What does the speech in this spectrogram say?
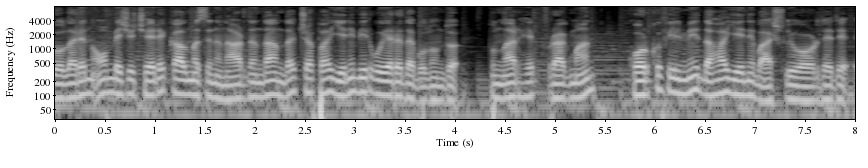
Doların 15'e çeyrek kalmasının ardından da Çapa yeni bir uyarıda bulundu. Bunlar hep fragman, korku filmi daha yeni başlıyor dedi.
